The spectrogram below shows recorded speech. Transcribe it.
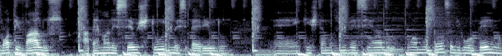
motivá-los a permanecer o estudo nesse período é, em que estamos vivenciando uma mudança de governo,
